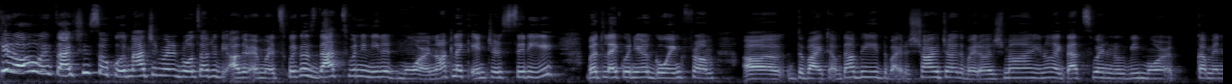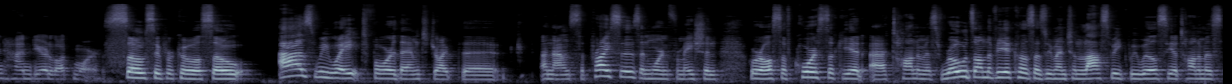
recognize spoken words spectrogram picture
get oh, it's actually so cool. Imagine when it rolls out to the other Emirates because that's when you need it more. Not like intercity, but like when you're going from uh, Dubai to Abu Dhabi, Dubai to Sharjah, Dubai to Ajman, you know, like that's when it'll be more come in handier a lot more. So super cool. So as we wait for them to drive the announce the prices and more information. We're also, of course, looking at autonomous roads on the vehicles. As we mentioned last week, we will see autonomous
